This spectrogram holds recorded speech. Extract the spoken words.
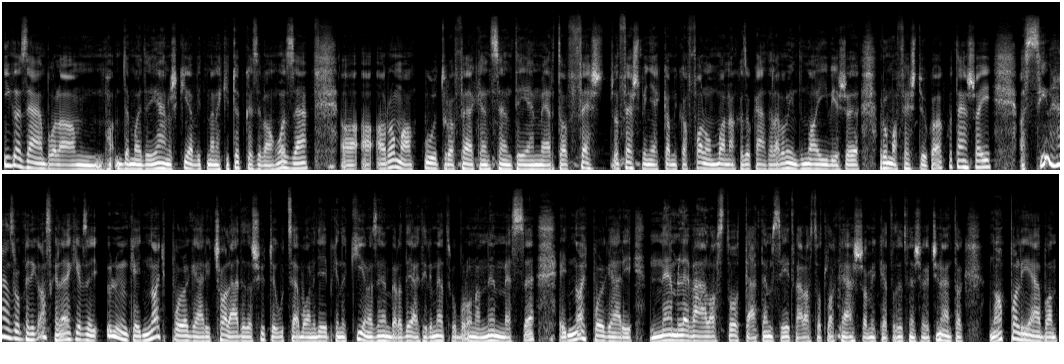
Igazából, a, de majd a János kiavít, mert neki több köze van hozzá, a, a, a roma kultúra felkent szentélyen, mert a, fest, a festmények, amik a falon vannak, azok általában mind naív és roma festők alkotásai. A színházról pedig azt kell elképzelni, hogy ülünk egy nagy polgári család, ez a Sütő utcában, egyébként kijön az ember a Deáktéri metróból, onnan nem messze, egy nagypolgári nem leválasztott, tehát nem szétválasztott lakás, amiket az 50-es évek csináltak, nappaliában,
